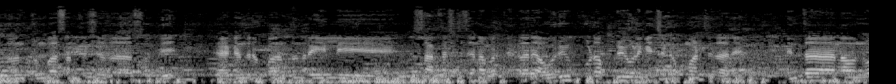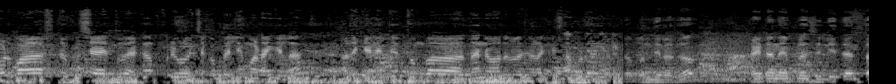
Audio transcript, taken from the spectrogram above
ಇದೊಂದು ತುಂಬಾ ಸಂತೋಷದ ಸುದ್ದಿ. ಯಾಕಂದ್ರಪ್ಪ ಅಂತಂದ್ರೆ ಇಲ್ಲಿ ಸಾಕಷ್ಟು ಜನ ಬರ್ತಿದ್ದಾರೆ. ಅವರಿಗೂ ಕೂಡ ಫ್ರೀ ಒಳಗೆ ಚೆಕಪ್ ಮಾಡ್ತಿದ್ದಾರೆ. ಇಂತ ನಾವು ನೋಡಿ ಬಹಳಷ್ಟು ಖುಷಿ ಆಯ್ತು. ಯಾಕಂದ್ರೆ ಫ್ರೀ ಒಳಗೆ ಚೆಕಪ್ ಎಲ್ಲಿ ಮಾಡಂಗಿಲ್ಲ. ರೀತಿ ತುಂಬಾ ಧನ್ಯವಾದಗಳು ಹೇಳಕ್ಕೆ ಇಷ್ಟಪಡ್ತೀನಿ. ಬಂದಿರೋದು. ಟೈಟನ್ ಐ ಪ್ಲಸ್ ಇಲ್ಲಿ ಇದೆ ಅಂತ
